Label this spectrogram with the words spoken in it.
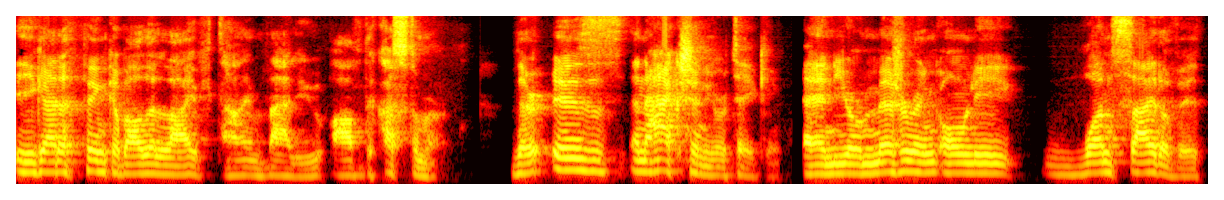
you got to think about the lifetime value of the customer. There is an action you're taking and you're measuring only one side of it.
